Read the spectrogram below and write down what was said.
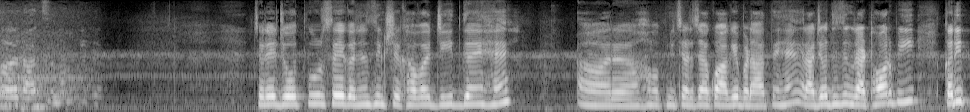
राजसमंद की चलिए जोधपुर से गजन सिंह शेखावत जीत गए हैं। और हम अपनी चर्चा को आगे बढ़ाते हैं। राज्यवर्धन सिंह राठौर भी करीब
